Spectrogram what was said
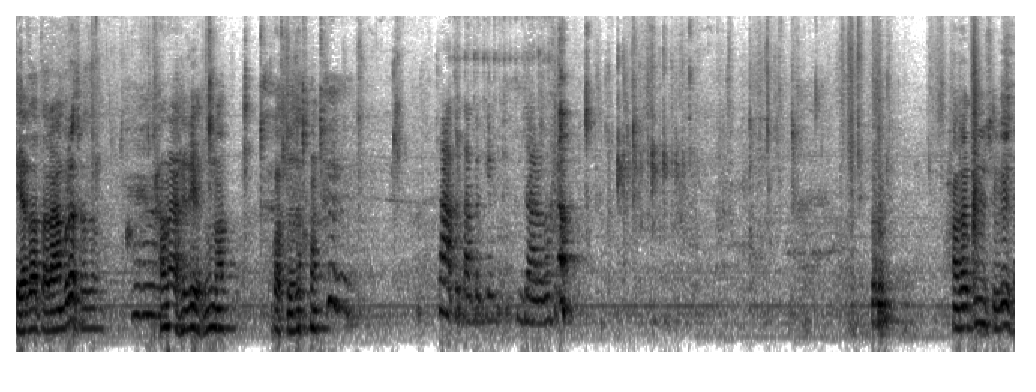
हेर्दा त राम्रो छ त। खाँदाखेरि हेरौँ न कस्तो छ तातो तातो के जाडोमा खाँदा पनि ठिकै छ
